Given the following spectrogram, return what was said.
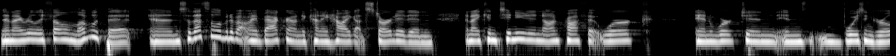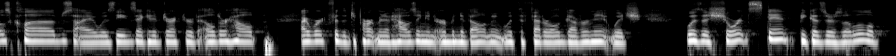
then I really fell in love with it. And so that's a little bit about my background and kind of how I got started. And and I continued in nonprofit work and worked in in boys and girls clubs. I was the executive director of Elder Help. I worked for the Department of Housing and Urban Development with the federal government, which was a short stint because there's a little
